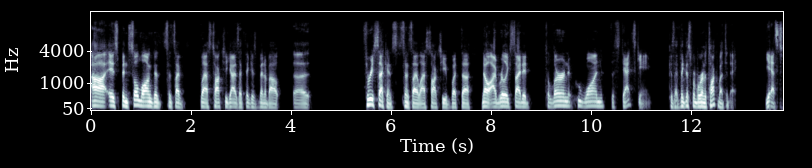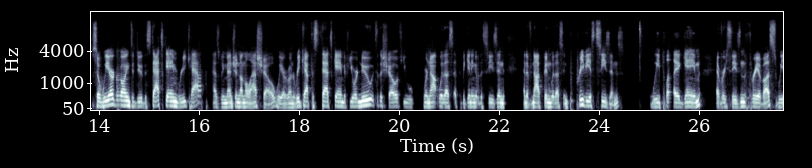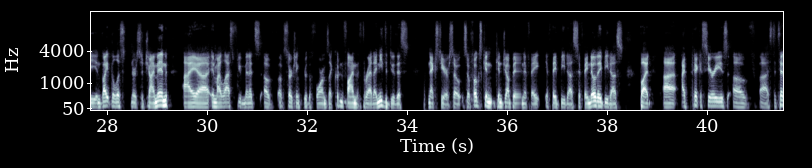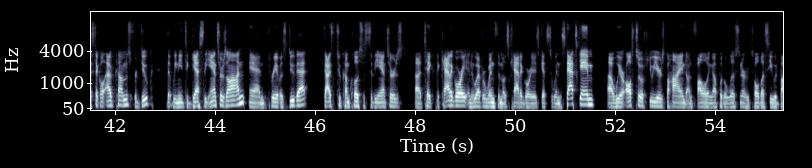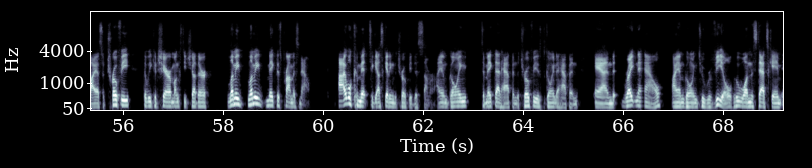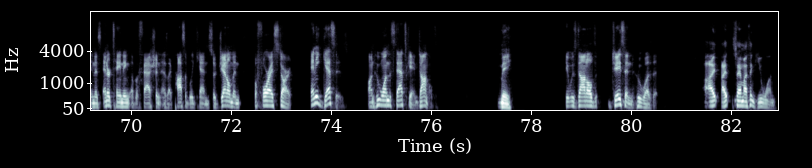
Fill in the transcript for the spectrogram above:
Uh, it's been so long that since I've last talked to you guys. I think it's been about uh, three seconds since I last talked to you. But uh, no, I'm really excited to learn who won the stats game because I think that's what we're going to talk about today. Yes. So we are going to do the stats game recap, as we mentioned on the last show. We are going to recap the stats game. If you are new to the show, if you were not with us at the beginning of the season and have not been with us in previous seasons, we play a game every season, the three of us. We invite the listeners to chime in. I, uh, in my last few minutes of, of searching through the forums, I couldn't find the thread. I need to do this next year, so so folks can can jump in if they if they beat us, if they know they beat us. But uh, I pick a series of uh, statistical outcomes for Duke that we need to guess the answers on, and three of us do that. Guys who come closest to the answers uh, take the category, and whoever wins the most categories gets to win the stats game. Uh, we are also a few years behind on following up with a listener who told us he would buy us a trophy that we could share amongst each other. Let me let me make this promise now. I will commit to us getting the trophy this summer. I am going to make that happen. The trophy is going to happen. And right now, I am going to reveal who won the stats game in as entertaining of a fashion as I possibly can. So, gentlemen, before I start, any guesses on who won the stats game? Donald. Me. It was Donald. Jason, who was it? I, I Sam, I think you won.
